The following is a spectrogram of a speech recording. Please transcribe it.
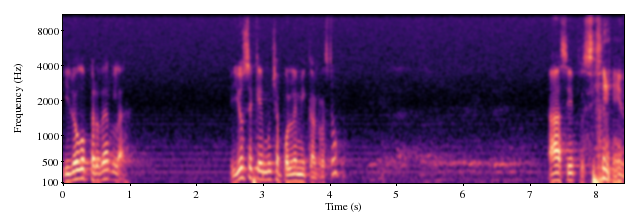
Y luego perderla. Y yo sé que hay mucha polémica al respecto. Ah, sí, pues sí.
